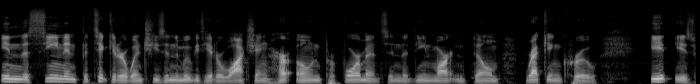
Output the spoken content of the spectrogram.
In the scene in particular, when she's in the movie theater watching her own performance in the Dean Martin film Wrecking Crew, it is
